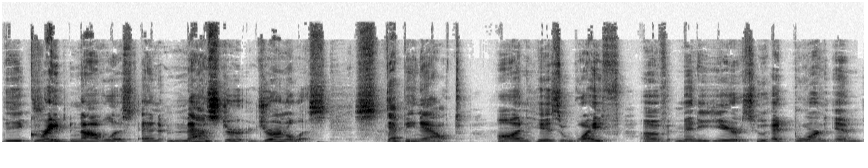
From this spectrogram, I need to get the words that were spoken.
the great novelist and master journalist, stepping out on his wife of many years who had borne him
